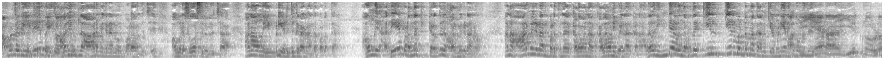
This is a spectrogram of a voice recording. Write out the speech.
தமிழ்ல சரி இதே ஹாலிவுட்ல ஆரம்பிக்கிறான்னு ஒரு படம் வந்துச்சு. அவங்களோட சோர்ஸ் இருந்துச்சா? ஆனா அவங்க எப்படி எடுத்துக்கிறாங்க அந்த படத்தை? அவங்க அதே படம் தான் டிக்டாக் ஆரம்பிக்கிறானோ? ஆனா ஆர்மிகடான் படத்துல கலவான கலவாணி பயிலா இருக்கான? அதாவது இந்தியா வந்த படத்தை கீழ் கீழ் மட்டமா காமிக்கிற மணி எனக்கு ஏன்னா இயக்குனரோட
